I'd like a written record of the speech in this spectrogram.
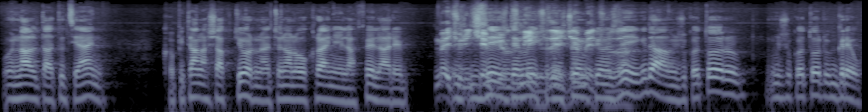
înalt atâția ani. Capitan la Shakhtar, naționalul Ucrainei la fel, are Meciuri în zeci Champions de League, meciuri în zeci de Champions meciuri, da. League. Da, un jucător, un jucător greu.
